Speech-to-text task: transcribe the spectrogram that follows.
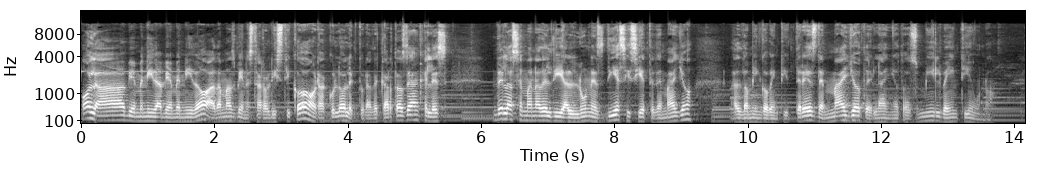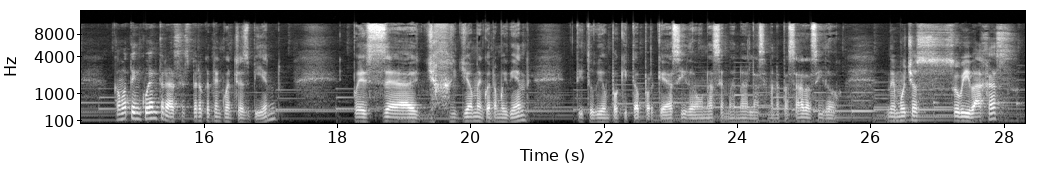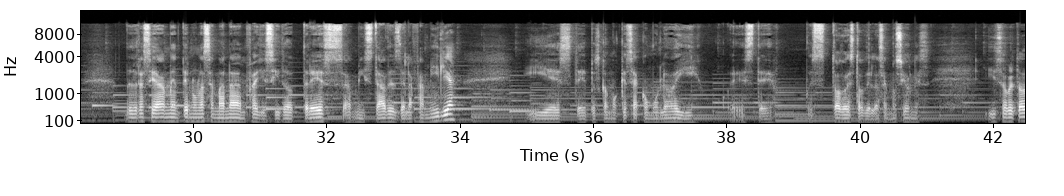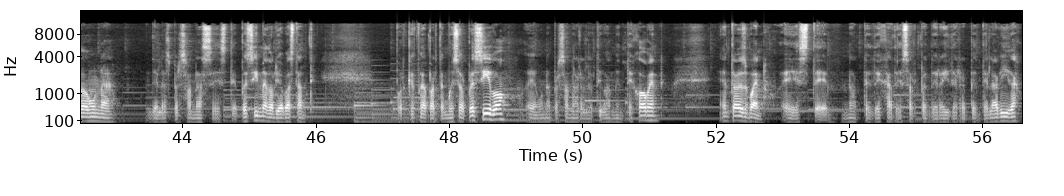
Hola, bienvenida, bienvenido a Damas Bienestar Holístico, Oráculo, lectura de cartas de ángeles de la semana del día lunes 17 de mayo al domingo 23 de mayo del año 2021. ¿Cómo te encuentras? Espero que te encuentres bien. Pues uh, yo, me encuentro muy bien. Titubeé un poquito porque ha sido una semana, la semana pasada ha sido de muchos sub y bajas Desgraciadamente en una semana han fallecido tres amistades de la familia y este pues como que se acumuló ahí este pues todo esto de las emociones. Y sobre todo una de las personas este pues sí me dolió bastante porque fue aparte muy sorpresivo eh, una persona relativamente joven. Entonces bueno este no te deja de sorprender ahí de repente la vida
